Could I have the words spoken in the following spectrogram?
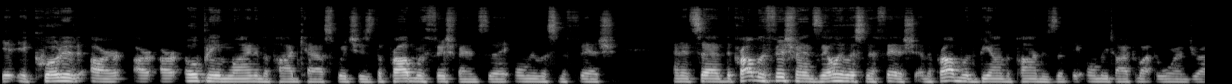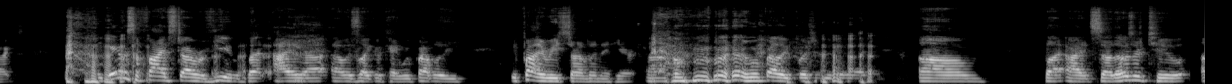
it, it quoted our, our our opening line in the podcast which is the problem with Phish fans they only listen to Phish and it said the problem with Phish fans they only listen to Phish, and the problem with beyond the pond is that they only talk about the war on drugs they gave us a five star review, but I uh, I was like, okay, we probably we probably reached our limit here. Um, we're probably pushing it. Um, but all right, so those are two. Uh,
